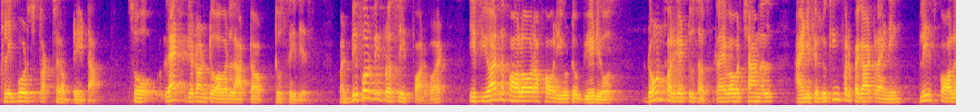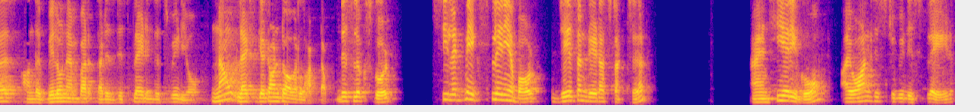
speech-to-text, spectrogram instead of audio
clipboard structure of data. So let's get on to our laptop to see this. But before we proceed forward, if you are the follower of our YouTube videos, don't forget to subscribe our channel and if you're looking for Pega training, please call us on the below number that is displayed in this video. Now let's get on to our laptop. This looks good. See, let me explain you about JSON data structure. And here you go. I want this to be displayed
